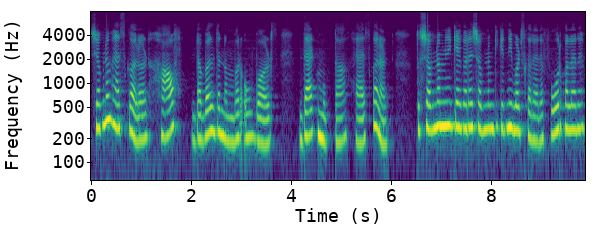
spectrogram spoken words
Shabnam has coloured half double the number of birds that Mukta has coloured तो शबनम ने क्या करा है? शबनम की कितनी बर्ड्स कलर है? फोर कलर है।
